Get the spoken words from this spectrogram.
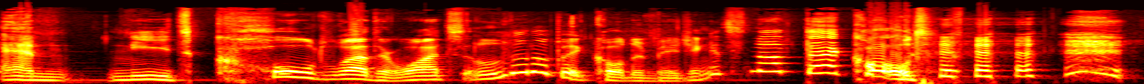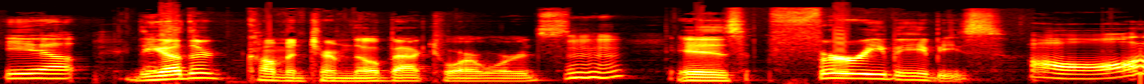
and needs cold weather. Well, it's a little bit cold in Beijing. It's not that cold." yeah. the other common term, though, back to our words, Mm-hmm. is furry babies. Oh,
